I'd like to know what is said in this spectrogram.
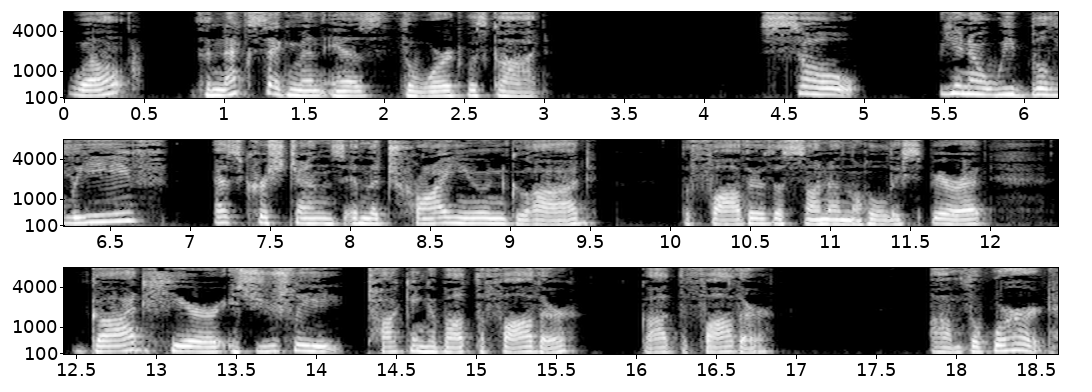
Well, the next segment is the word was God. So, you know, we believe as Christians in the triune God, the Father, the Son, and the Holy Spirit. God here is usually talking about the Father, God the Father, um, the Word.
